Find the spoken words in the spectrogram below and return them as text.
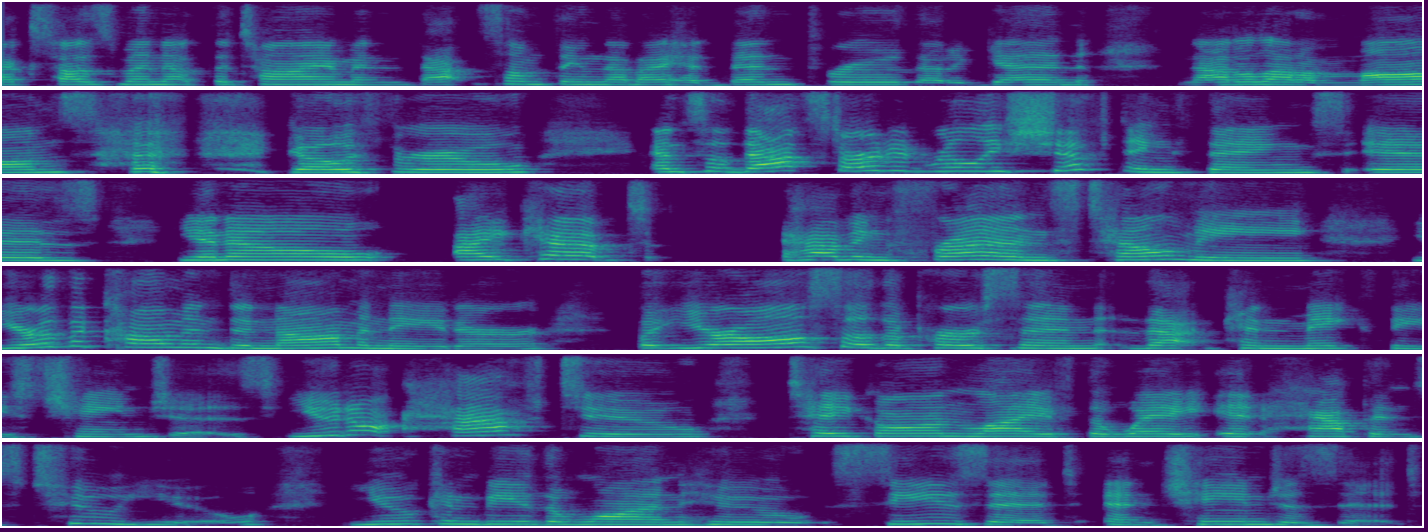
ex husband at the time. And that's something that I had been through that, again, not a lot of moms go through. And so that started really shifting things. Is, you know, I kept having friends tell me, you're the common denominator but you're also the person that can make these changes. You don't have to take on life the way it happens to you. You can be the one who sees it and changes it.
